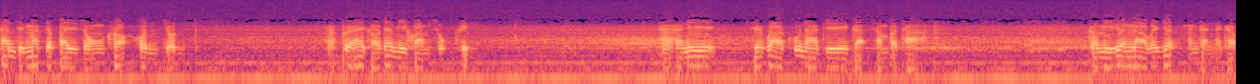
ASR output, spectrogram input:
ท่านจึงมักจะไปสงเคราะห์คนจน เพื่อให้เขาได้มีความสุขขึ้น อันนี้เรียกว่าคุณาติเรกะสัมปทา ก็มีเรื่องเล่าไว้เยอะเหมือนกันนะครับ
